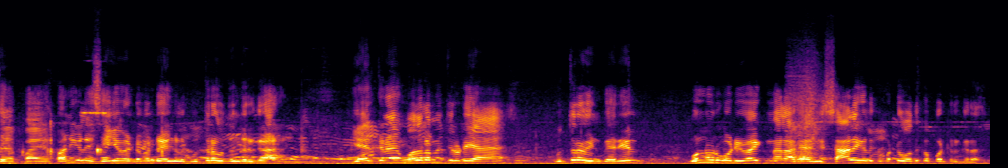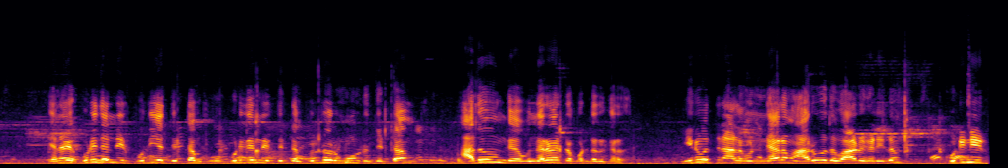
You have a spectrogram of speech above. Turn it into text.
ச- பணிகளை செய்ய வேண்டும் என்று எங்களுக்கு உத்தரவு தந்திருக்கிறார். ஏற்கனவே முதலமைச்சருடைய உத்தரவின் பேரில் முந்நூறு கோடி ரூபாய்க்கு மேலாக எங்கள் சாலைகளுக்கு மட்டும் ஒதுக்கப்பட்டிருக்கிறது. எனவே குடிதண்ணீர் புதிய திட்டம் பு- குடிதண்ணீர் திட்டம் பில்லூர் மூன்று திட்டம் அதுவும் இங்கே நிறைவேற்றப்பட்டிருக்கிறது. இருபத்தி நாலு மணி நேரம் அறுபது வார்டுகளிலும் குடிநீர்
